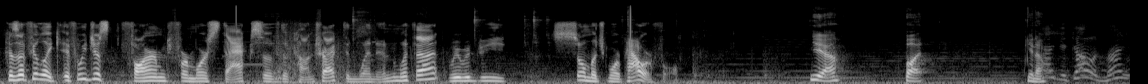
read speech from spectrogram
Because I feel like if we just farmed for more stacks of the contract and went in with that, we would be so much more powerful. Yeah. But, you know. How you going, mate?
